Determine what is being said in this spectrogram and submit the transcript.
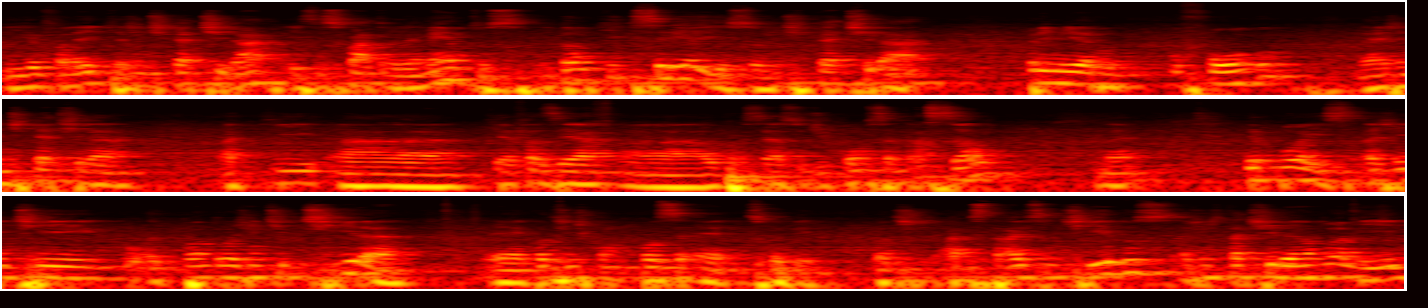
e eu falei que a gente quer tirar esses quatro elementos. Então, o que, que seria isso? A gente quer tirar, primeiro, o fogo, né? a gente quer tirar aqui, quer fazer a, a, o processo de concentração. Né? Depois, a gente, quando a gente tira, é, quando a gente, é, desculpe, quando a gente abstrai os sentidos, a gente está tirando ali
